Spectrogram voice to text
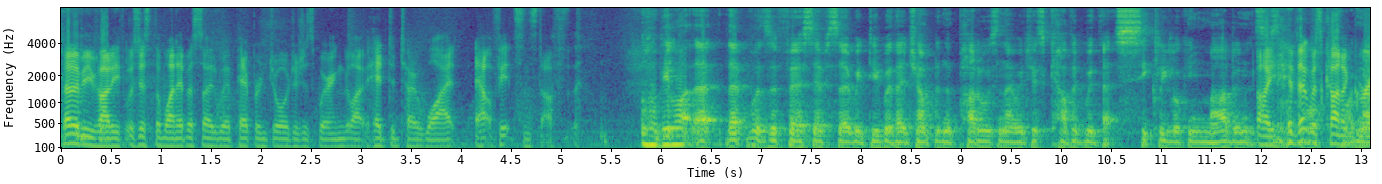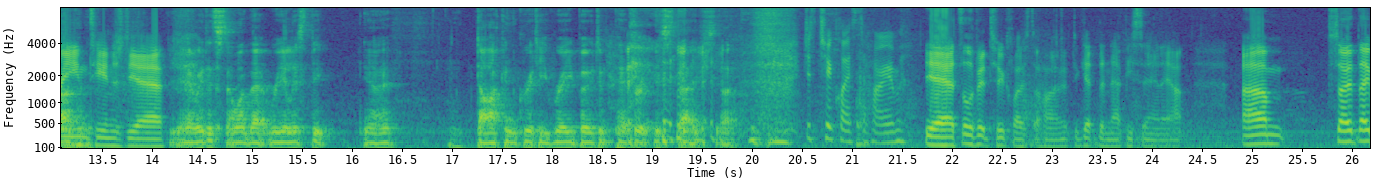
That'd be funny if it was just the one episode where Peppa and George are just wearing like head to toe white outfits and stuff. Well, it'd be like that. That was the first episode we did where they jumped in the puddles and they were just covered with that sickly looking mud. And it's oh yeah, like, that was oh, kind of green know. tinged. Yeah, Yeah, we just don't want that realistic, you know, dark and gritty reboot of Peppa at this stage. So. Just too close to home. yeah, it's a little bit too close to home to get the nappy sand out. Um, so they,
